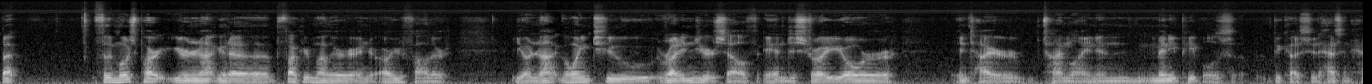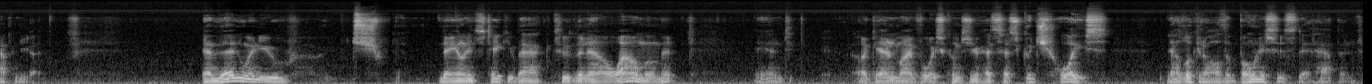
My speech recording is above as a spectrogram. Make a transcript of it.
But for the most part, you're not going to fuck your mother and or your father. You're not going to run into yourself and destroy your entire timeline and many people's because it hasn't happened yet. And then when you, the aliens take you back to the now wow moment, and again, my voice comes in your head says, "Good choice." Now look at all the bonuses that happened.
